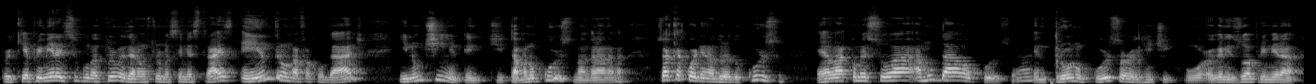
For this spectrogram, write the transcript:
Porque a primeira e segunda turmas eram turmas semestrais, entram na faculdade e não tinha, estava no curso. Na, na, só que a coordenadora do curso ela começou a, mudar o curso. Ela entrou no curso, a gente organizou a primeira,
